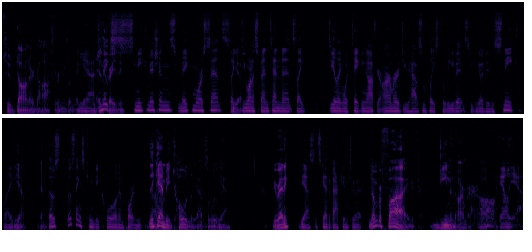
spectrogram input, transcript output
to don or doff or mm, something like yeah, that, which it is makes crazy. sneak missions make more sense. Like, Yeah. do you want to spend ten minutes like dealing with taking off your armor? Do you have some place to leave it so you can go do the sneak? Like, Yeah, yeah, those those things can be cool and important. they can Um, be totally, absolutely. Yeah. You ready? Yes. Let's get back into it. Number five, demon armor. Oh hell yeah!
